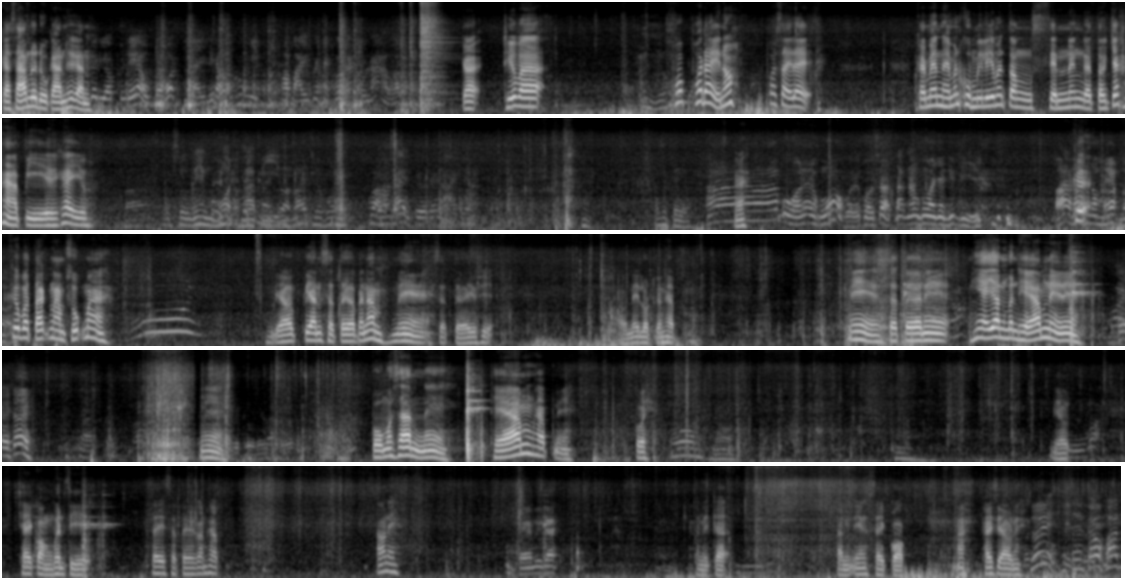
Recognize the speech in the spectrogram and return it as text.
ก็สามฤดูกาลคือกันก็เดียวไปแล้วไปฮอดใหญ่แล้วลูกมีพาใบไปให้คนนั้นคนหน้าครับก็ ถือว่าพอพอได้เนาะพอใส่ได้ใครแม่นให้มันคุมมิลีมันต้องเส้นหนึงก็ต้องจักห้าปีใครอยู่สูงก็ยังบ่ฮอดห้าปีอ่าบัวเนี่ยหัวออกเลยคนสัตว์ตักน้ำหัวจะดิบดีไปคือน้ำแมบเลยคือบ่ตักน้ำซุกมาเดี๋ยวเปลี่ยนสเตอร์ไปน้ำนี่สเตอร์อยู่พี่ เอาในรถกันครับ นี่สเตอร์นี่เฮียยันบันแถมนี่นี่เฮ้ยเฮ้ยนี่โปรโมชั่นนี่ แถมครับนี่โอ้ยเดี๋ยวใช้กล่องเพิ่นสีใส่สเตอร์ก่อนครับ เอานี่แถมอีกเลยอันนี้ก็ อันเอียงใส่กรอกอะไพ่เสียวนี่เฮ้ยเจอเก้าพัน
